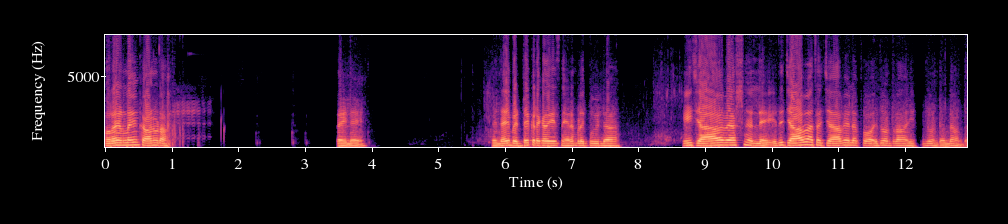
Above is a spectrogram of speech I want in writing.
കൊറേ ഉള്ളതും കാണൂടാ. എല്ലാരും ബെഡ് കിടക്കാതെ guys, നേരം വിളിക്കൂല. ഈ ജാവ വേർഷൻ അല്ലേ? ഇത് ജാവ അത്ത ജാവ അല്ല ഇപ്പൊ. ഇതുണ്ടോ ഇതുണ്ട് എല്ലാം ഉണ്ട്.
